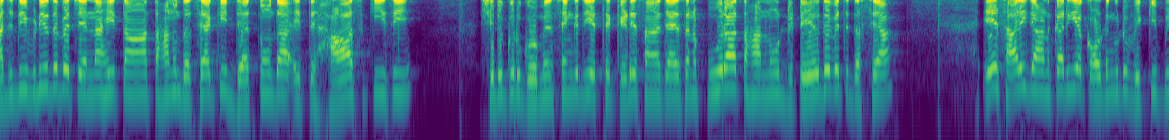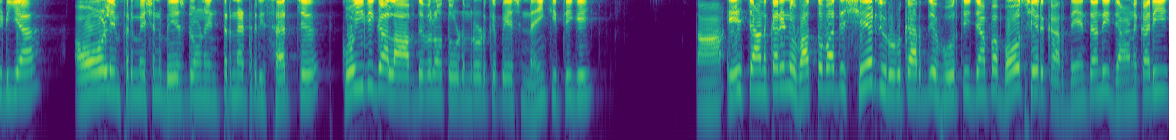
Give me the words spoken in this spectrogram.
ਅੱਜ ਦੀ ਵੀਡੀਓ ਦੇ ਵਿੱਚ ਇੰਨਾ ਹੀ, ਤਾਂ ਤੁਹਾਨੂੰ ਦੱਸਿਆ ਕਿ ਜੈਤੋਂ ਦਾ ਇਤਿਹਾਸ ਕੀ ਸੀ? ਸ਼੍ਰੀ ਗੁਰੂ ਗੋਬਿੰਦ ਸਿੰਘ ਜੀ ਇੱਥੇ ਕਿਹੜੇ ਸਾਲ ਚ ਆਏ ਸਨ? ਪੂਰਾ ਤੁਹਾਨੂੰ ਡਿਟੇਲ ਦੇ ਵਿੱਚ ਦੱਸਿਆ। ਇਹ ਸਾਰੀ ਜਾਣਕਾਰੀ according to Wikipedia all information based on internet research ਕੋਈ ਵੀ ਗੱਲ ਆਪ ਦੇ ਵੱਲੋਂ ਤੋੜ ਮਰੋੜ ਕੇ ਪੇਸ਼ ਨਹੀਂ ਕੀਤੀ ਗਈ। ਤਾਂ ਇਸ ਜਾਣਕਾਰੀ ਨੂੰ ਵੱਧ ਤੋਂ ਵੱਧ ਸ਼ੇਅਰ ਜ਼ਰੂਰ ਕਰ ਦਿਓ। ਹੋਰ ਚੀਜ਼ਾਂ ਆਪਾਂ ਬਹੁਤ ਸ਼ੇਅਰ ਕਰਦੇ ਹਾਂ। ਇਦਾਂ ਦੀ ਜਾਣਕਾਰੀ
